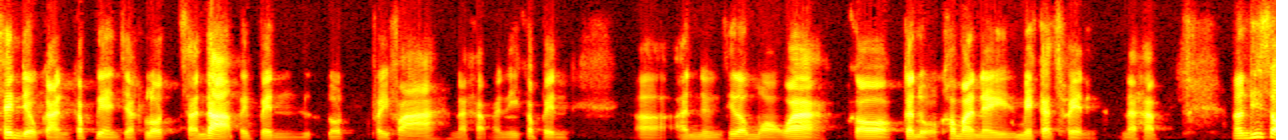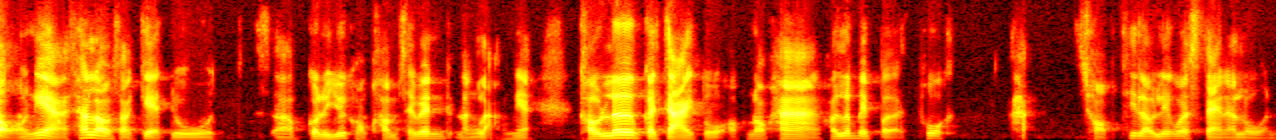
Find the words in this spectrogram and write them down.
เช่นเดียวกันก็เปลี่ยนจากรถสันดาปไปเป็นรถไฟฟ้านะครับ อันนี้ก็เป็นอันหนึ่งที่เรามองว่าก็กระโดดเข้ามาในเมกะเทรนด์นะครับ อันที่สองเนี่ยถ้าเราสังเกตดูกลยุทธ์ของ Com7 หลังๆเนี่ยเขาเริ่มกระจายตัวออกนอกห้าง เขาเริ่มไปเปิดพวกช็อปที่เราเรียกว่า stand alone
